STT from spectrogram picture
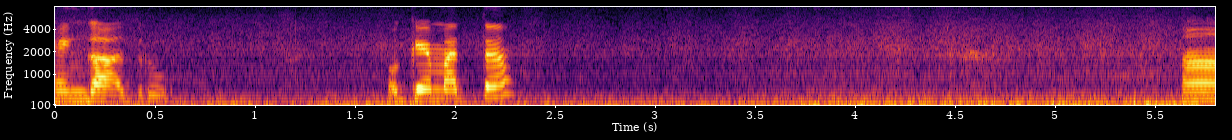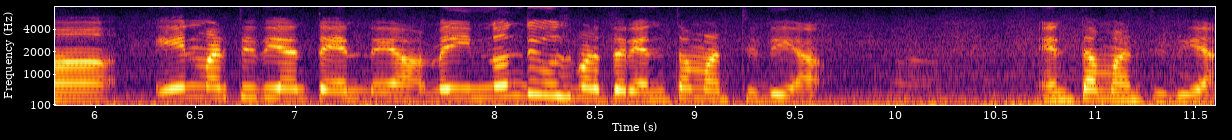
ಹೆಂಗಾದರು. ಓಕೆ ಮತ್ತು? ಏನು ಮಾಡ್ತಿದೀಯ ಅಂತ ಎಂತ ಆಮೇಲೆ ಇನ್ನೊಂದು ಯೂಸ್ ಮಾಡ್ತಾರೆ. ಎಂತ ಮಾಡ್ತಿದೀಯಾ? ಎಂತ ಮಾಡ್ತಿದ್ದೀಯಾ?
